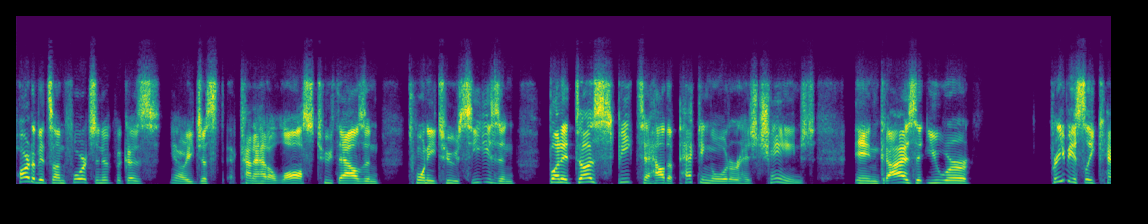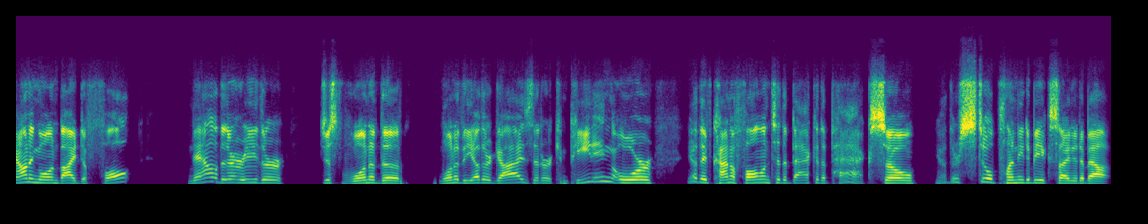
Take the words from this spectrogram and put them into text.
part of it's unfortunate because you know he just kind of had a lost 2022 season but it does speak to how the pecking order has changed in guys that you were previously counting on by default now they're either just one of the one of the other guys that are competing or you know they've kind of fallen to the back of the pack so you know there's still plenty to be excited about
